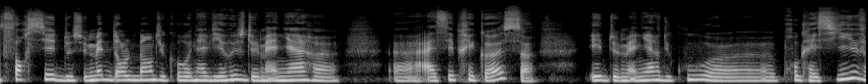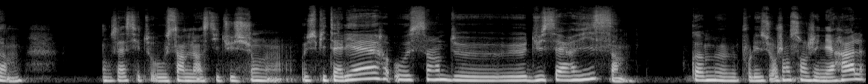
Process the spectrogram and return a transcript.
forcé de se mettre dans le bain du coronavirus de manière assez précoce et de manière du coup progressive donc ça, c'est au sein de l'institution hospitalière, au sein de, du service, comme euh, pour les urgences en général,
